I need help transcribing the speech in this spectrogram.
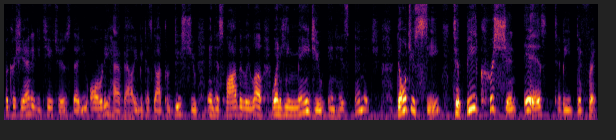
But Christianity teaches that you already have value because God produced you in his fatherly love when he made you in his image. Don't you see? To be Christian is to be different,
